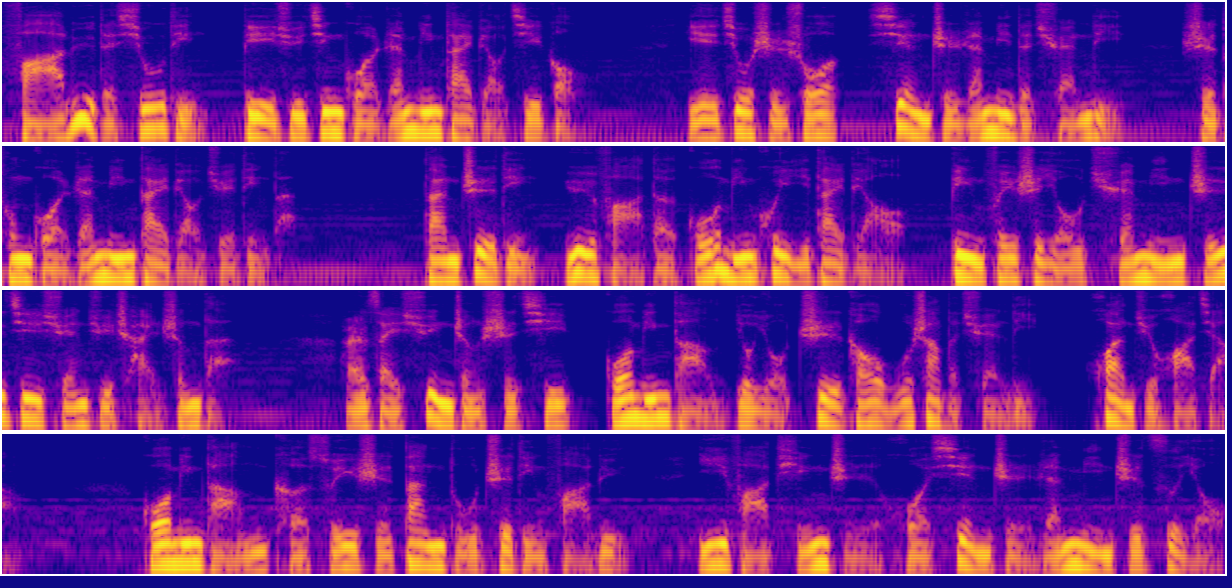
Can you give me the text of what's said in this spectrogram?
法律的修订必须经过人民代表机构，也就是说，限制人民的权利是通过人民代表决定的。但制定约法的国民会议代表。并非是由全民直接选举产生的，而在训政时期，国民党又有至高无上的权力。换句话讲，国民党可随时单独制定法律，依法停止或限制人民之自由。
